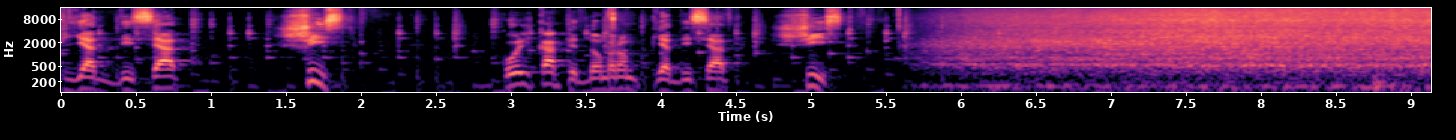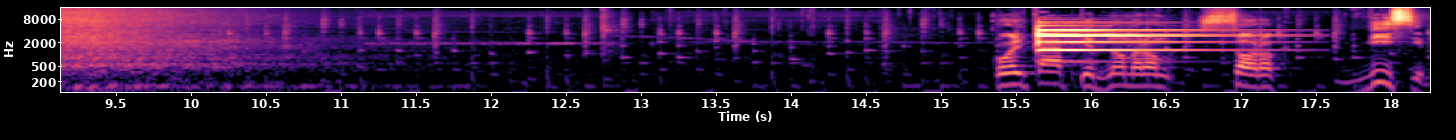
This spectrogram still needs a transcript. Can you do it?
56. Кулька під номером 56. Колька під номером 48.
